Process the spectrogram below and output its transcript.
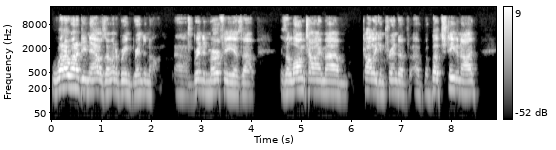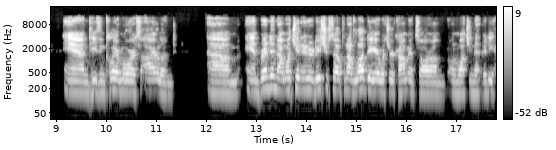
What I want to do now is I want to bring Brendan on. Uh, Brendan Murphy is a is a longtime um, colleague and friend of, of, both Steve and I, and he's in Claremorris, Ireland. Um, and Brendan, I want you to introduce yourself, and I'd love to hear what your comments are on on watching that video.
